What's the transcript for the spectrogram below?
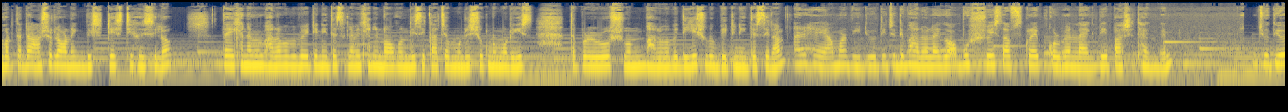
ভর্তাটা আসলে অনেক বেশি টেস্টি হয়েছিল। তাই এখানে আমি ভালোভাবে বেটে নিতেছিলাম। এখানে লবণ দিয়েছি, কাঁচা মরিচ, শুকনো মরিচ, তারপরে রসুন ভালোভাবে দিয়ে শুধু বেটে নিতেছিলাম। আর হ্যাঁ আমার ভিডিওটি যদি ভালো লাগে, অবশ্যই সাবস্ক্রাইব করবেন লাইক দিয়ে পাশে থাকবেন। যদিও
